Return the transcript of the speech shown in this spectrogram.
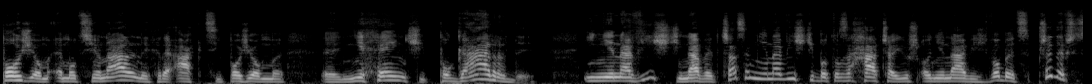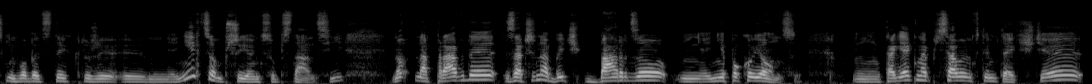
poziom emocjonalnych reakcji, poziom y, niechęci, pogardy, i nienawiści, nawet czasem nienawiści, bo to zahacza już o nienawiść wobec, przede wszystkim wobec tych, którzy nie chcą przyjąć substancji, no naprawdę zaczyna być bardzo niepokojący. Tak jak napisałem w tym tekście,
